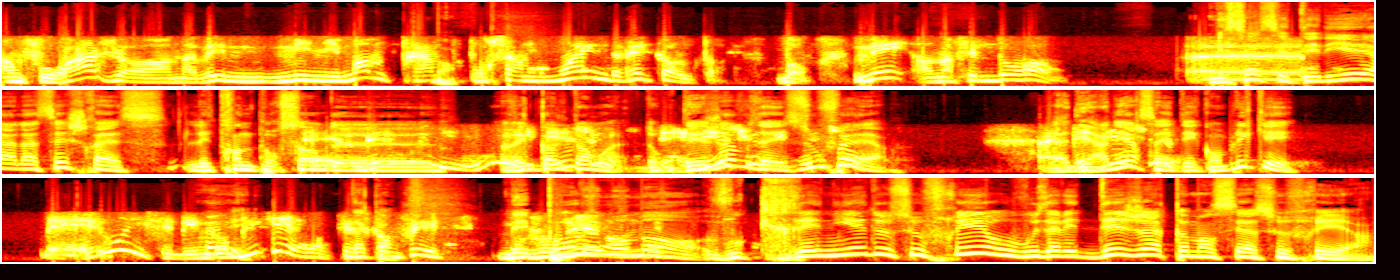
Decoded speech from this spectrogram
en fourrage, on avait minimum 30% de moins de récolte. Bon, mais on a fait le dos rond. Mais ça, Euh, c'était lié à la sécheresse, les 30% Eh de oui, oui, récolte en moins. Donc Eh, déjà, bien vous avez bien souffert. Eh La dernière, ça a été compliqué. Mais oui, c'est bien compliqué. Alors qu'est-ce qu'on D'accord. fait Mais pour le est- moment, vous craignez de souffrir ou vous avez déjà commencé à souffrir?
